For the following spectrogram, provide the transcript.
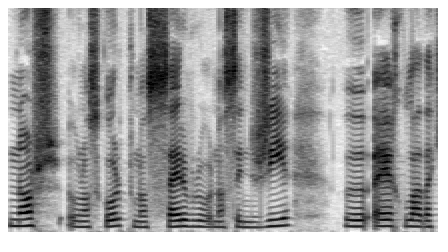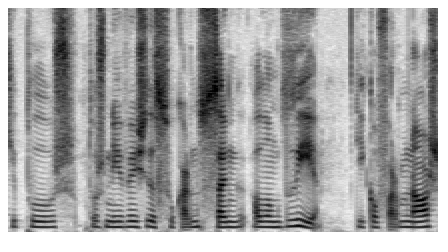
nós, o nosso corpo, o nosso cérebro, a nossa energia uh, é regulada aqui pelos, pelos níveis de açúcar no sangue ao longo do dia. E conforme nós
